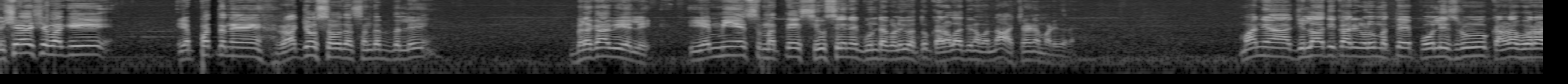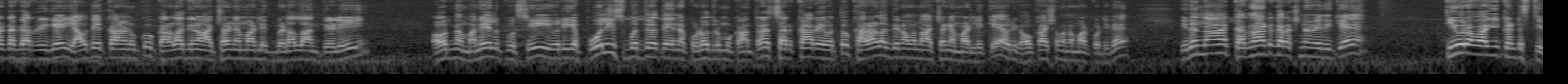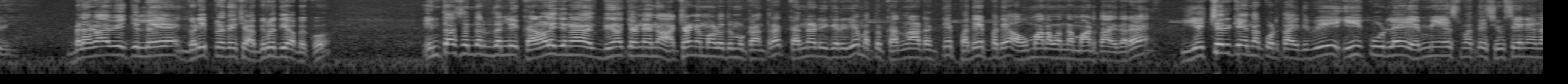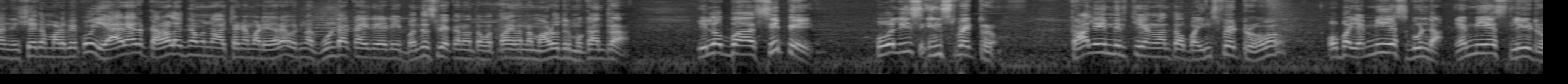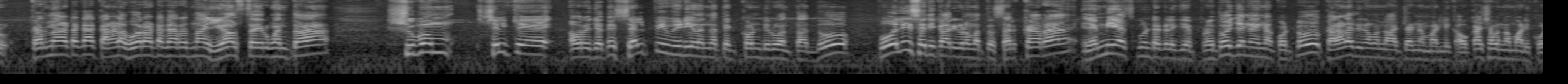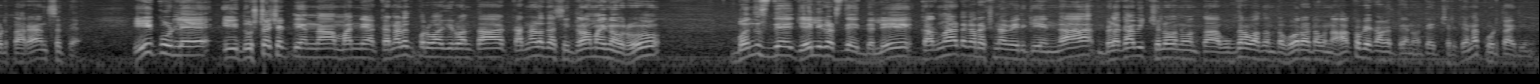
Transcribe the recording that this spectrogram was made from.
ವಿಶೇಷವಾಗಿ ಎಪ್ಪತ್ತನೇ ರಾಜ್ಯೋತ್ಸವದ ಸಂದರ್ಭದಲ್ಲಿ ಬೆಳಗಾವಿಯಲ್ಲಿ ಎಂ ಇ ಎಸ್ ಮತ್ತು ಶಿವಸೇನೆ ಗುಂಡಗಳು ಇವತ್ತು ಕರಾಳ ದಿನವನ್ನು ಆಚರಣೆ ಮಾಡಿದ್ದಾರೆ. ಮಾನ್ಯ ಜಿಲ್ಲಾಧಿಕಾರಿಗಳು ಮತ್ತು ಪೊಲೀಸರು, ಕನ್ನಡ ಹೋರಾಟಗಾರರಿಗೆ ಯಾವುದೇ ಕಾರಣಕ್ಕೂ ಕರಾಳ ದಿನ ಆಚರಣೆ ಮಾಡಲಿಕ್ಕೆ ಬಿಡಲ್ಲ ಅಂತೇಳಿ ಅವ್ರನ್ನ ಮನೆಯಲ್ಲಿ ಕೂರಿಸಿ ಇವರಿಗೆ ಪೊಲೀಸ್ ಭದ್ರತೆಯನ್ನು ಕೊಡೋದ್ರ ಮುಖಾಂತರ ಸರ್ಕಾರ ಇವತ್ತು ಕರಾಳ ದಿನವನ್ನು ಆಚರಣೆ ಮಾಡಲಿಕ್ಕೆ ಅವರಿಗೆ ಅವಕಾಶವನ್ನು ಮಾಡಿಕೊಟ್ಟಿದೆ. ಇದನ್ನು ಕರ್ನಾಟಕ ರಕ್ಷಣಾ ವೇದಿಕೆ ತೀವ್ರವಾಗಿ ಖಂಡಿಸ್ತೀವಿ. ಬೆಳಗಾವಿ ಜಿಲ್ಲೆ ಗಡಿ ಪ್ರದೇಶ ಅಭಿವೃದ್ಧಿ ಆಗಬೇಕು. ಇಂಥ ಸಂದರ್ಭದಲ್ಲಿ ಕರಾಳ ಜನ ದಿನಾಚರಣೆಯನ್ನು ಆಚರಣೆ ಮಾಡೋದ್ರ ಮುಖಾಂತರ ಕನ್ನಡಿಗರಿಗೆ ಮತ್ತು ಕರ್ನಾಟಕಕ್ಕೆ ಪದೇ ಪದೇ ಅವಮಾನವನ್ನು ಮಾಡ್ತಾ ಇದ್ದಾರೆ. ಎಚ್ಚರಿಕೆಯನ್ನು ಕೊಡ್ತಾ ಇದ್ದೀವಿ. ಈ ಕೂಡಲೇ ಎಂ ಇ ಎಸ್ ಮತ್ತು ಶಿವಸೇನೆಯನ್ನು ನಿಷೇಧ ಮಾಡಬೇಕು. ಯಾರ್ಯಾರು ಕರಾಳ ದಿನವನ್ನು ಆಚರಣೆ ಮಾಡಿದ್ದಾರೆ, ಅವ್ರನ್ನ ಗೂಂಡಾ ಕಾಯ್ದೆಯಡಿ ಬಂಧಿಸಬೇಕನ್ನುವಂಥ ಒತ್ತಾಯವನ್ನು ಮಾಡೋದ್ರ ಮುಖಾಂತರ ಇಲ್ಲೊಬ್ಬ C P I, police inspector, Kali Mirchi ಅನ್ನುವಂಥ ಒಬ್ಬ ಇನ್ಸ್ಪೆಕ್ಟ್ರು ಒಬ್ಬ ಎಂ ಇ ಎಸ್ ಗುಂಡ M E S leader, Karnataka, Kannada ಹೋರಾಟಗಾರರನ್ನ ಹೇಳ್ತಾ ಇರುವಂಥ ಶುಭಂ ಶಿಲ್ಕೆ ಅವರ ಜೊತೆ ಸೆಲ್ಫಿ ವಿಡಿಯೋವನ್ನು ತೆಕ್ಕೊಂಡಿರುವಂಥದ್ದು ಪೊಲೀಸ್ ಅಧಿಕಾರಿಗಳು ಮತ್ತು ಸರ್ಕಾರ ಎಂ ಇ ಎಸ್ ಗುಂಡಗಳಿಗೆ ಪ್ರಚೋದನೆಯನ್ನು ಕೊಟ್ಟು ಕನ್ನಡ ದಿನವನ್ನು ಆಚರಣೆ ಮಾಡಲಿಕ್ಕೆ ಅವಕಾಶವನ್ನು ಮಾಡಿಕೊಡ್ತಾರೆ ಅನಿಸುತ್ತೆ. ಈ ಕೂಡಲೇ ಈ ದುಷ್ಟಶಕ್ತಿಯನ್ನು ಮಾನ್ಯ ಕನ್ನಡದ ಪರವಾಗಿರುವಂಥ ಕನ್ನಡದ ಸಿದ್ದರಾಮಯ್ಯನವರು ಬಂಧಿಸದೆ ಜೈಲಿಗಡಿಸದೇ ಇದ್ದಲ್ಲಿ ಕರ್ನಾಟಕ ರಕ್ಷಣಾ ವೇದಿಕೆಯಿಂದ ಬೆಳಗಾವಿ ಚಲೋ ಅನ್ನುವಂಥ ಉಗ್ರವಾದಂಥ ಹೋರಾಟವನ್ನು ಹಾಕೋಬೇಕಾಗತ್ತೆ ಅನ್ನುವಂಥ ಎಚ್ಚರಿಕೆಯನ್ನು ಕೊಡ್ತಾ ಇದ್ದೀನಿ.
